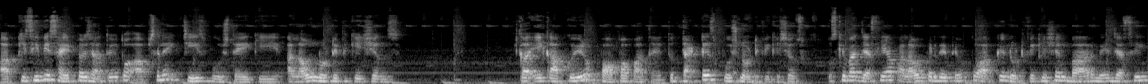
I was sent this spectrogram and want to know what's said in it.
आप किसी भी साइट पर जाते हो तो आपसे ना एक चीज़ पूछते हैं कि अलाउ नोटिफिकेशंस का एक आपको यू नो पॉपअप आता है तो दैट इज़ पुश नोटिफिकेशन उसके बाद जैसे ही आप अलाउ कर देते हो तो आपके नोटिफिकेशन बार में जैसे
